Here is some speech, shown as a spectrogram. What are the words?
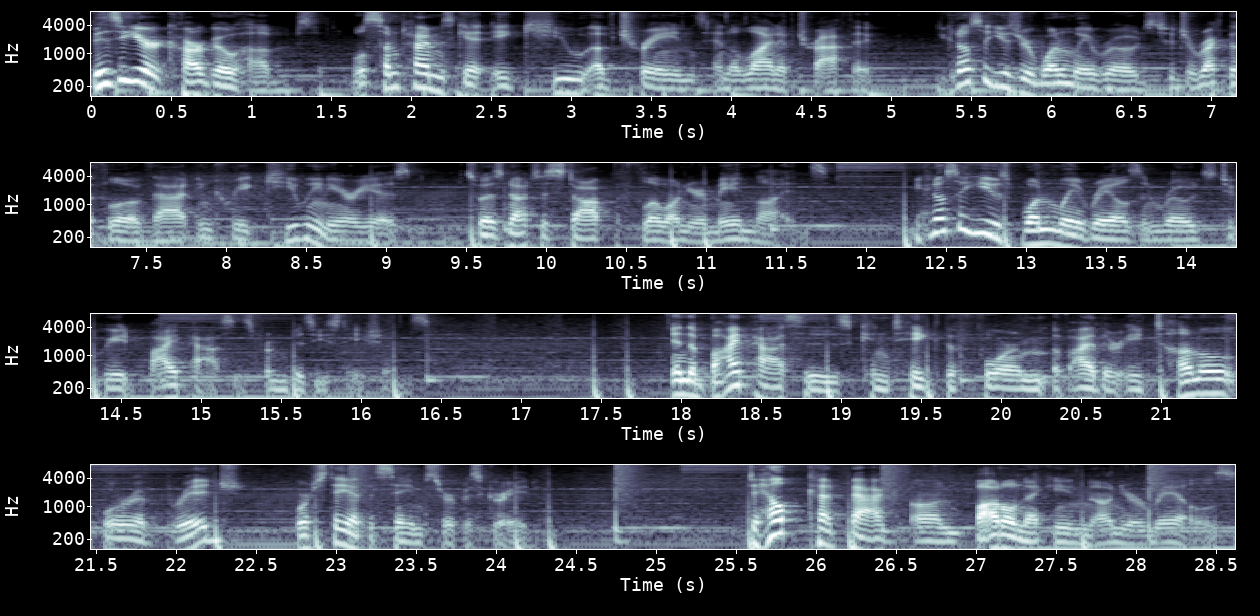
Busier cargo hubs will sometimes get a queue of trains and a line of traffic. You can also use your one-way roads to direct the flow of that and create queuing areas so as not to stop the flow on your main lines. You can also use one-way rails and roads to create bypasses from busy stations. And the bypasses can take the form of either a tunnel or a bridge, or stay at the same surface grade. To help cut back on bottlenecking on your rails,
